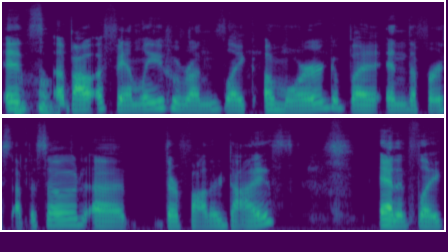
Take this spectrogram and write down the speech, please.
It's Oh. about a family who runs like a morgue, but in the first episode, uh, their father dies, and it's like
